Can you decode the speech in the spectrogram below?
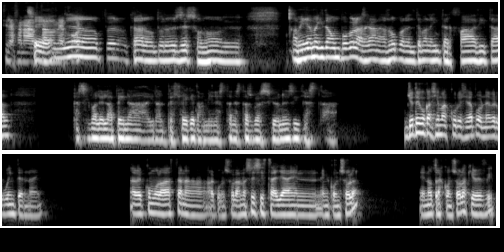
Si las han Sí. adaptado mejor. Ya, pero claro, pero es eso, ¿no? Eh, a mí ya me ha quitado un poco las ganas, ¿no? Por el tema de la interfaz y tal. Casi vale la pena ir al PC, que también está en estas versiones y ya está. Yo tengo casi más curiosidad por Neverwinter Night. A ver cómo lo adaptan a, a consola. No sé si está ya en, en consola. En otras consolas, quiero decir.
